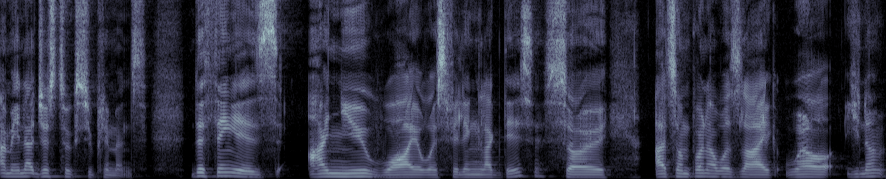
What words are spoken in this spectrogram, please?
I mean, I just took supplements. The thing is, I knew why I was feeling like this. So at some point, I was like, well, you know,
